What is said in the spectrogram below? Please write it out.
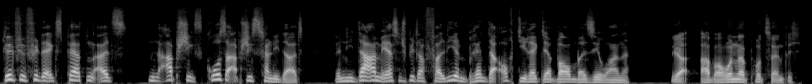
Gilt für viele Experten als ein Abstiegs-, großer Abstiegskandidat. Wenn die da am ersten Spieltag verlieren, brennt da auch direkt der Baum bei Seoane. Ja, aber hundertprozentig.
